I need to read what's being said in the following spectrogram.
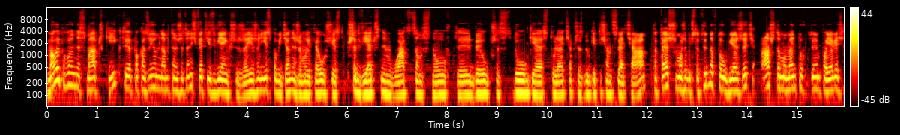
małe, powolne smaczki, które pokazują nam ten, że ten świat jest większy, że jeżeli jest powiedziane, że Morfeusz jest przedwiecznym władcą snów, który był przez długie stulecia, przez długie tysiąclecia, to też może być to trudno w to uwierzyć, aż do momentu, w którym pojawia się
